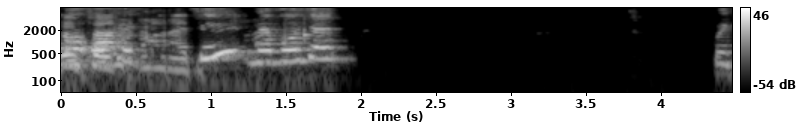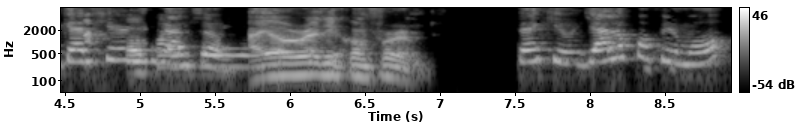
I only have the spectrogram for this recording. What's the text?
Oh, okay. Sí, Neboya. We can hear you, Can't Ganso. I already confirmed. Thank you. Ya lo confirmó.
